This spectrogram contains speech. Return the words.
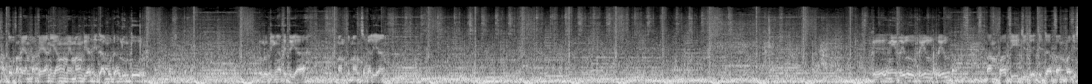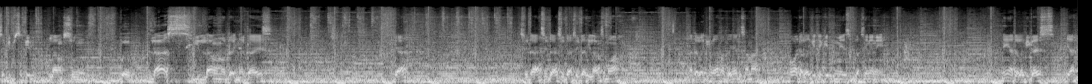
atau pakaian-pakaian yang memang dia tidak mudah luntur. Perlu diingat itu ya teman-teman sekalian Oke, ini real, real, real. Tanpa di jeda-jeda, tanpa di skip-skip, langsung beblas hilang nodanya guys. Ya, sudah, sudah, sudah, sudah hilang semua. Ada lagi nggak nodanya di sana? Oh, ada lagi dikit nih sebelah sini nih. Ini ada lagi guys, ya.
